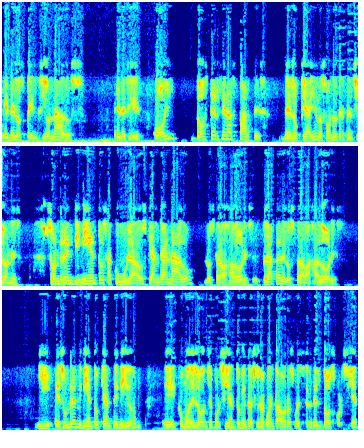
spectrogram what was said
es de los pensionados. Es decir, hoy dos terceras partes de lo que hay en los fondos de pensiones son rendimientos acumulados que han ganado los trabajadores, es plata de los trabajadores. Y es un rendimiento que han tenido eh, como del 11%, mientras que una cuenta de ahorros puede ser del 2%.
